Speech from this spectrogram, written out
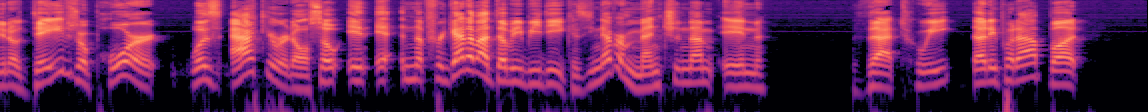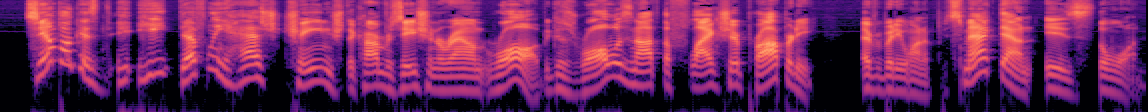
You know, Dave's report was accurate also. It, it, and forget about WBD because he never mentioned them in that tweet that he put out, but CM Punk has he definitely has changed the conversation around Raw because Raw was not the flagship property everybody wanted. SmackDown is the one.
